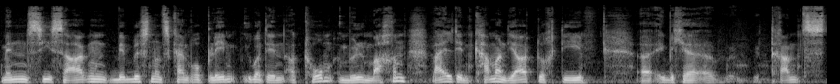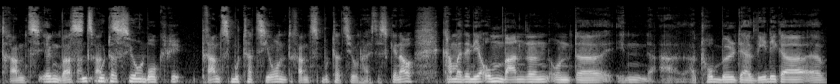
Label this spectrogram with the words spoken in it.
wenn sie sagen, wir müssen uns kein Problem über den Atommüll machen, weil den kann man ja durch die äh, irgendwelche äh, Trans, Trans, irgendwas. Transmutation. Trans, Transmutation, Transmutation heißt es genau, kann man den ja umwandeln und äh, Atommüll, der weniger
